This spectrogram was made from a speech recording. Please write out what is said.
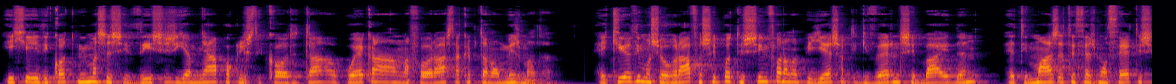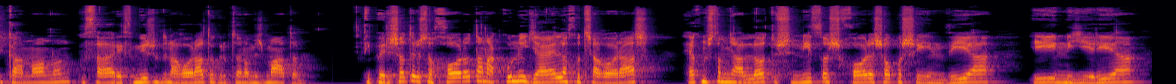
είχε ειδικό τμήμα στις ειδήσεις για μια αποκλειστικότητα όπου έκαναν αναφορά στα κρυπτονομίσματα. Εκεί ο δημοσιογράφος είπε ότι σύμφωνα με πηγές από την κυβέρνηση Biden ετοιμάζεται θεσμοθέτηση κανόνων που θα ρυθμίζουν την αγορά των κρυπτονομισμάτων. Οι περισσότεροι στον χώρο, όταν ακούνε για έλεγχο της αγοράς, έχουν στο μυαλό τους συνήθως χώρες όπως η Ινδία ή η Νιγηρία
